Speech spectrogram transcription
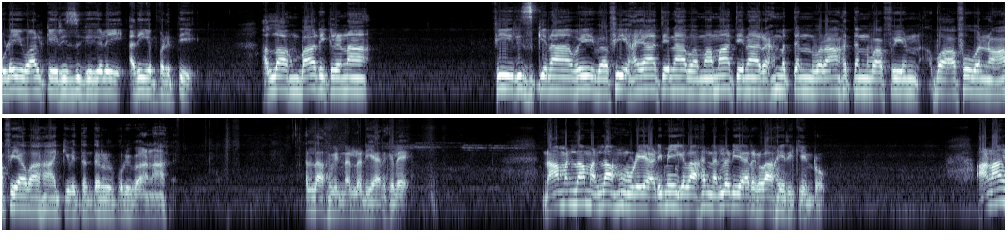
உடை வாழ்க்கை ரிசுக்குகளை அதிகப்படுத்தி. அல்லாஹும் பாரிக்கலனா ஃபி ரிஸ்கினா வை வஃபி ஹயாத்தினா வ மமாத்தினா ரஹ்மத்தன் வ ராகத்தன் வஃபியன் வ அஃபுவன் ஆஃபியாவாக ஆக்கி வைத்த தருள் புரிவானாக. அல்லாஹுவின் நல்லடியார்களே நாமெல்லாம் அல்லாஹனுடைய அடிமைகளாக நல்லடியார்களாக இருக்கின்றோம். ஆனால்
